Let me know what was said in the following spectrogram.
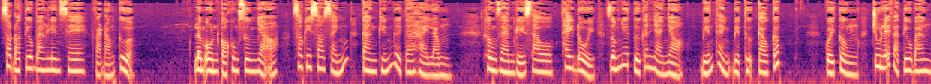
sau đó tiêu bang lên xe và đóng cửa. Lâm ôn có khung xương nhỏ, sau khi so sánh càng khiến người ta hài lòng. Không gian ghế sau thay đổi giống như từ căn nhà nhỏ biến thành biệt thự cao cấp. Cuối cùng, Chu Lễ và Tiêu Bang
